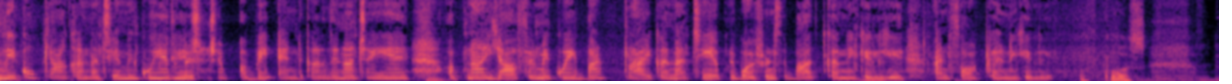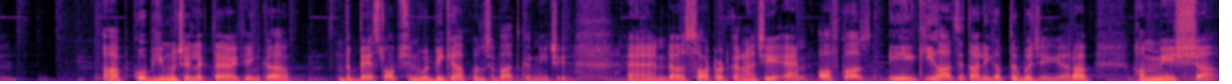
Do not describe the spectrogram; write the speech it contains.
मेरे को क्या करना चाहिए? मेरे को ये रिलेशनशिप अभी एंड कर देना चाहिए अपना, या फिर मेरे को एक बार ट्राई करना चाहिए अपने बॉयफ्रेंड से बात करने के लिए एंड सॉर्ट करने के लिए? ऑफ़ कोर्स आपको भी मुझे लगता है I think the best option would be कि आपको उनसे बात करनी चाहिए एंड सॉर्ट आउट करना चाहिए एंड ऑफ़ कोर्स एक ही हाथ से ताली कब तक बजेगी यार? आप हमेशा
